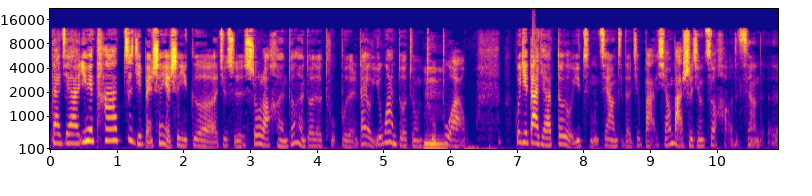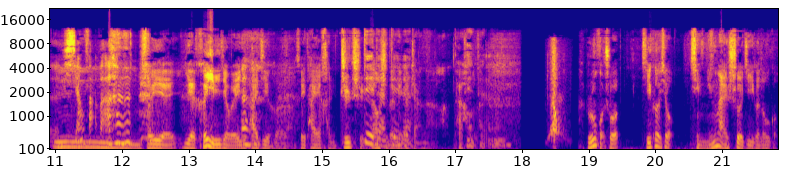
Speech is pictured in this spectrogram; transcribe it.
大家，因为他自己本身也是一个，就是收了很多很多的徒步的人，他有一万多种徒步啊，估计大家都有一种这样子的，就把想把事情做好的这样的、呃想法吧。嗯，所以也也可以理解为一拍即合了，所以他也很支持当时的那个展览啊，太好了。如果说极客秀，请您来设计一个 logo，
